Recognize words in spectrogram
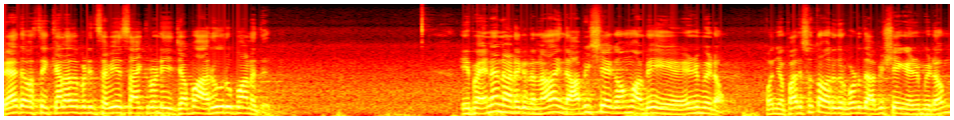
வேத வசதி கிளதபடி செவிய சாய்க்கிறோடைய ஜெபம் அருவருப்பானது. இப்போ என்ன நடக்குதுன்னா இந்த அபிஷேகம் அப்படியே எழும்பிடும். கொஞ்சம் பரிசுத்தம் இருக்கிற பொழுது அபிஷேகம் எழும்பிடும்.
